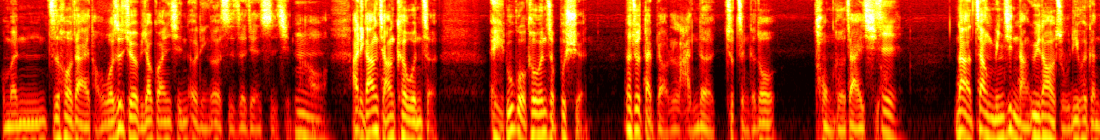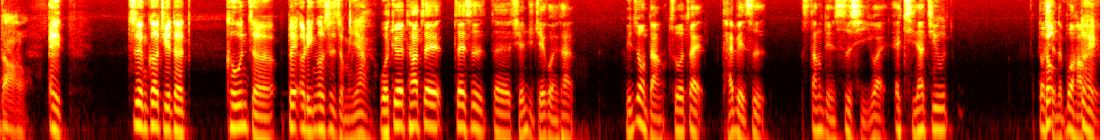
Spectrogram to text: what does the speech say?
我们之后再来讨论。我是觉得比较关心二零二四这件事情。嗯、哦，啊，你刚刚讲到柯文哲，哎、欸，如果柯文哲不选，那就代表蓝的就整个都统合在一起。是，那这样民进党遇到的阻力会更大哦。哎、欸，志仁哥觉得。柯文哲对二零二四怎么样？我觉得他这这次的选举结果，你看，民众党除了在台北市三点四席以外，哎，其他几乎都选的不好。对，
